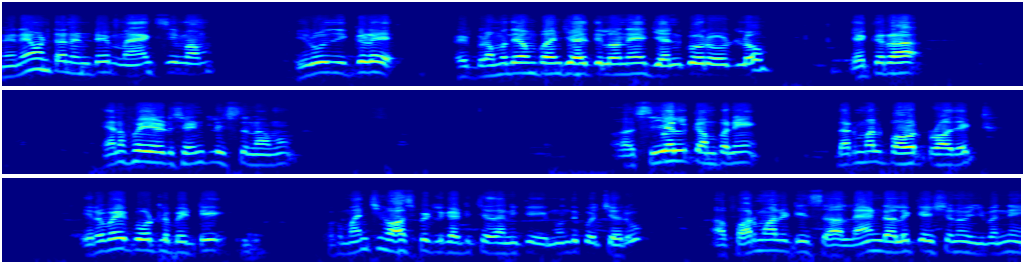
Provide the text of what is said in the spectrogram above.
నేనేమంటానంటే మాక్సిమం ఈరోజు ఇక్కడే బ్రహ్మదేవం పంచాయతీలోనే జన్కో రోడ్లో ఎకరా ఎనభై ఏడు సెంట్లు ఇస్తున్నాము. CL company thermal power project ఇరవై కోట్లు పెట్టి ఒక మంచి హాస్పిటల్ కట్టించేదానికి ముందుకు వచ్చారు ఆ ఫార్మాలిటీస్ ఆ ల్యాండ్ అలొకేషన్ ఇవన్నీ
